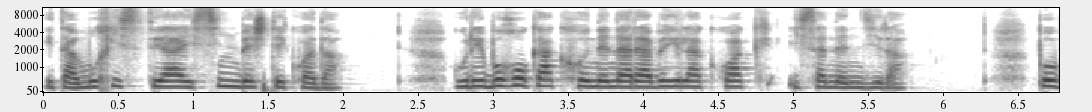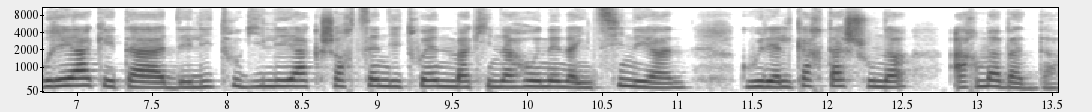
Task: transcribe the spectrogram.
eta murriztea ezin bestekoa da. Gure borrokak honen arabelakoak izanen dira. Pobreak eta delitu gileak sortzen dituen makina honen aintzinean, gure elkartasuna arma bat da.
